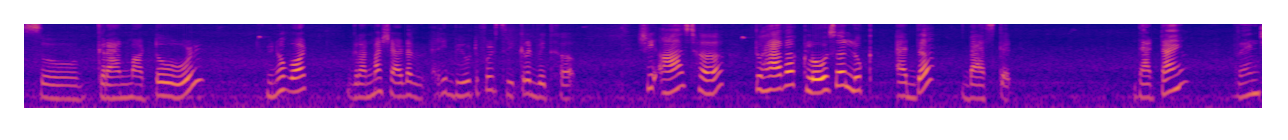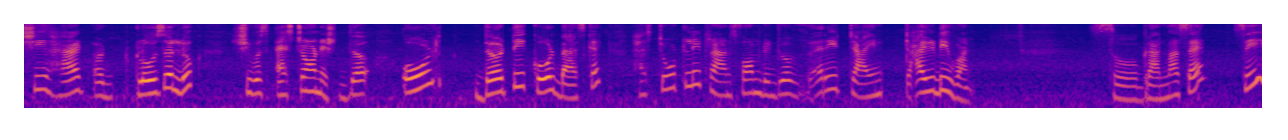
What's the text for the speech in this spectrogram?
So grandma told, you know what? Grandma shared a very beautiful secret with her. She asked her to have a closer look at the basket. That time, when she had a closer look, she was astonished. The old dirty coal basket has totally transformed into a very tiny, tidy one. So grandma said, see,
